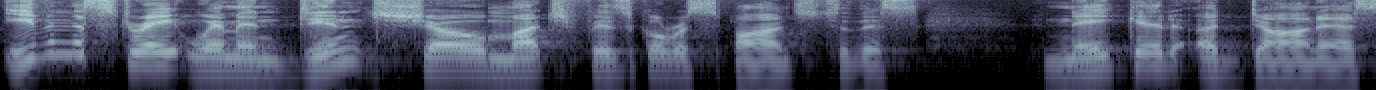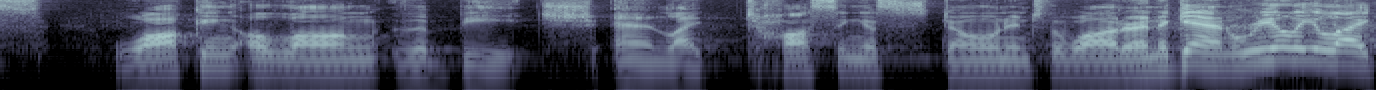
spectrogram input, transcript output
even the straight women didn't show much physical response to this naked Adonis walking along the beach and like tossing a stone into the water. And again, really like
